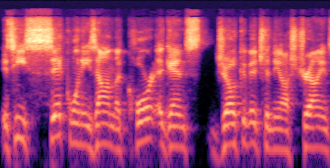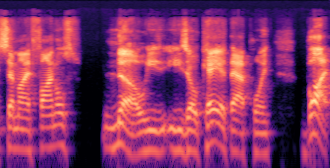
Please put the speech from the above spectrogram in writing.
is he sick when he's on the court against Djokovic in the Australian semifinals? No, he, he's okay at that point. But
